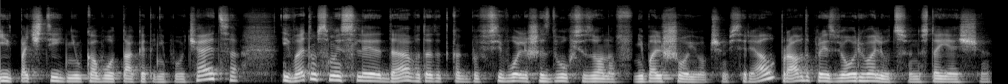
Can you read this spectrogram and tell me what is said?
и почти ни у кого так это не получается. И в этом смысле, да, вот этот как бы всего лишь из двух сезонов небольшой, в общем, сериал, правда, произвел революцию настоящую.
